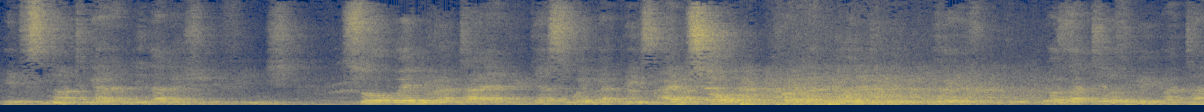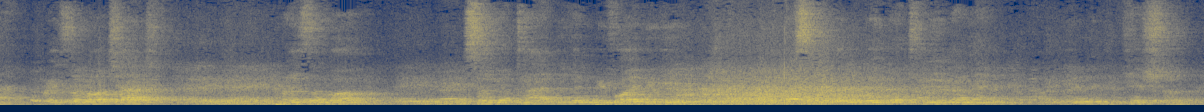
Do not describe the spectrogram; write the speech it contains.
it's not guaranteed that I should be finished. So when you are tired, you just wave at this and stop for the you wait. Because that tells me you are tired. Praise the Lord, church. Praise the Lord. So you're tired even before I begin. Said, when you wave at me, then your medication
